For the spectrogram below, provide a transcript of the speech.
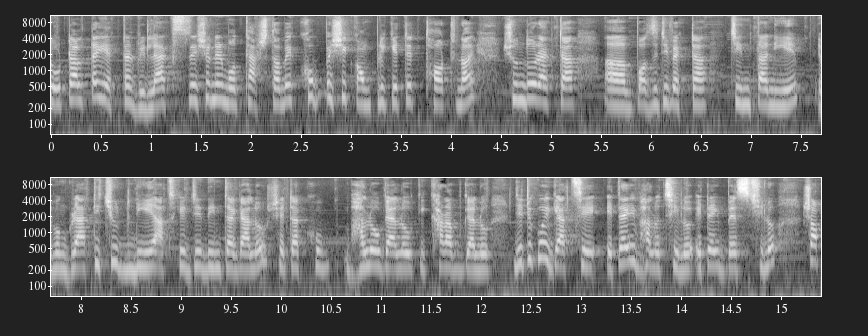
টোটালটাই একটা রিল্যাক্সেশনের মধ্যে আসতে হবে। খুব বেশি কমপ্লিকেটেড থট নয়। সুন্দর একটা পজিটিভ একটা চিন্তা নিয়ে এবং গ্র্যাটিচিউড নিয়ে আজকের যে দিনটা গেল, সেটা খুব ভালো গেল কি খারাপ গেল, যেটুকুই গেছে, এটাই ভালো ছিল, এটাই বেস্ট ছিল। সব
